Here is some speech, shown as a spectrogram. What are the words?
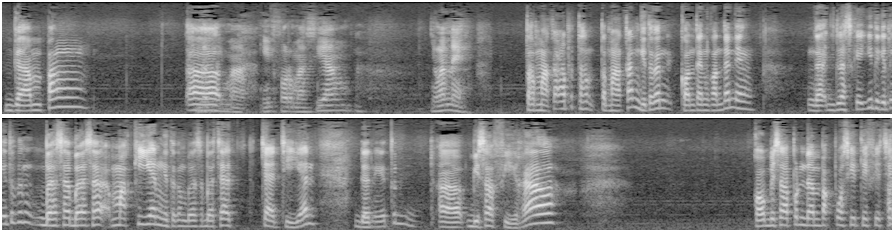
gampang uh, menerima informasi yang nyeleneh termakan apa ter- termakan gitu kan konten-konten yang nggak jelas kayak gitu gitu. Itu kan bahasa-bahasa makian gitu kan bahasa-bahasa cacian. Dan itu uh, bisa viral. Kalau bisa pun dampak positif si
